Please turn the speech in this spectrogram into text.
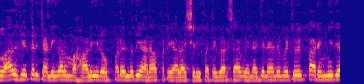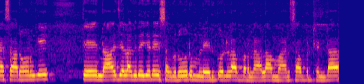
ਬਾਅਦ ਖੇਤਰ ਚੰਡੀਗੜ੍ਹ, ਮੋਹਾਲੀ, ਰੋਪੜ, ਲੁਧਿਆਣਾ, ਪਟਿਆਲਾ, ਸ਼੍ਰੀ ਫਤਿਹਗੜ੍ਹ ਸਾਹਿਬ, ਇਹਨਾਂ ਜ਼ਿਲ੍ਹਿਆਂ ਦੇ ਵਿੱਚ ਵੀ ਭਾਰੀ ਮੀਂਹ ਦੇ ਆਸਾਰ ਹੋਣਗੇ। ਤੇ ਨਾਲ ਜੇ ਲੱਗਦੇ ਜਿਹੜੇ ਸੰਗਰੂਰ, ਮਲੇਰਕੋਟਲਾ, ਬਰਨਾਲਾ, ਮਾਨਸਾ, ਬਠਿੰਡਾ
